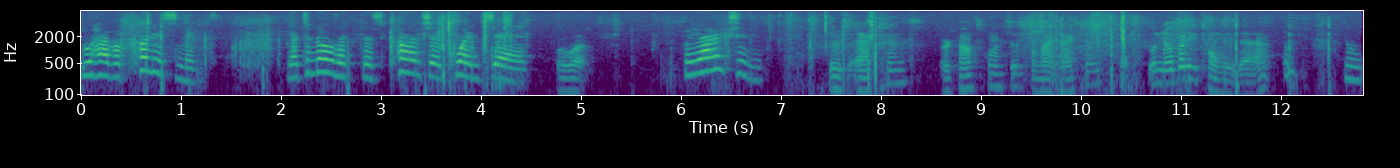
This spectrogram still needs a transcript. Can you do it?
you have a punishment. You have to know that there's consequences For what? for your actions. There's actions or consequences for my actions? Well, nobody told me that. No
